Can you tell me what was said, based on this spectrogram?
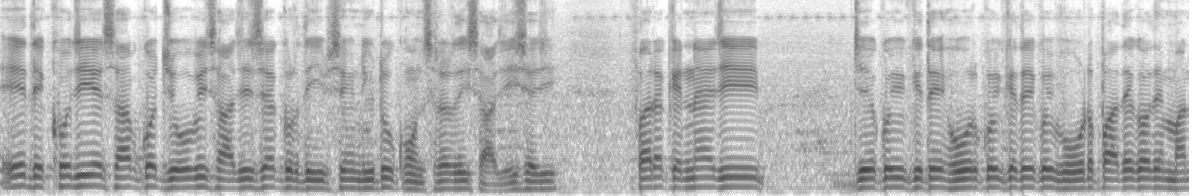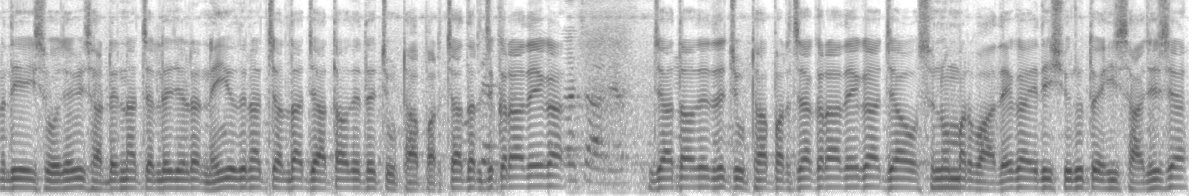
ਇਹ ਦੇਖੋ ਜੀ, ਇਹ ਸਭ ਕੁਝ ਜੋ ਵੀ ਸਾਜ਼ਿਸ਼ ਹੈ, ਗੁਰਦੀਪ ਸਿੰਘ ਨੀਟੂ ਕੌਂਸਲਰ ਦੀ ਸਾਜ਼ਿਸ਼ ਹੈ ਜੀ। ਫ਼ਰਕ ਇੰਨਾ ਹੈ ਜੀ ਜੇ ਕੋਈ ਕਿਤੇ ਹੋਰ ਕੋਈ ਕਿਤੇ ਕੋਈ ਵੋਟ ਪਾ ਦੇਗਾ ਉਹਦੇ ਮਨ ਦੀ ਇਹੀ ਸੋਚ ਹੈ ਵੀ ਸਾਡੇ ਨਾਲ ਚੱਲੇ ਜਿਹੜਾ ਨਹੀਂ ਉਹਦੇ ਨਾਲ ਚੱਲਦਾ ਜਾਂ ਤਾਂ ਉਹਦੇ ਤੇ ਝੂਠਾ ਪਰਚਾ ਦਰਜ ਕਰਾ ਦੇਗਾ ਜਾਂ ਤਾਂ ਉਹਦੇ ਤੇ ਝੂਠਾ ਪਰਚਾ ਕਰਾ ਦੇਗਾ ਜਾਂ ਉਸ ਨੂੰ ਮਰਵਾ ਦੇਗਾ। ਇਹਦੀ ਸ਼ੁਰੂ ਤੋਂ ਇਹੀ ਸਾਜ਼ਿਸ਼ ਹੈ।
